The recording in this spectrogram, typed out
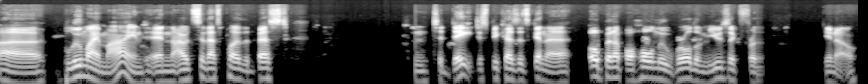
uh, blew my mind, and I would say that's probably the best to date, just because it's gonna open up a whole new world of music for, you know.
